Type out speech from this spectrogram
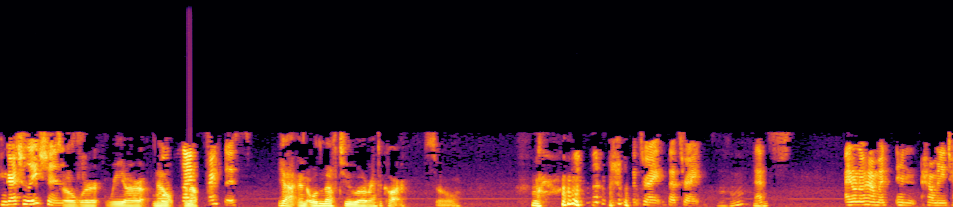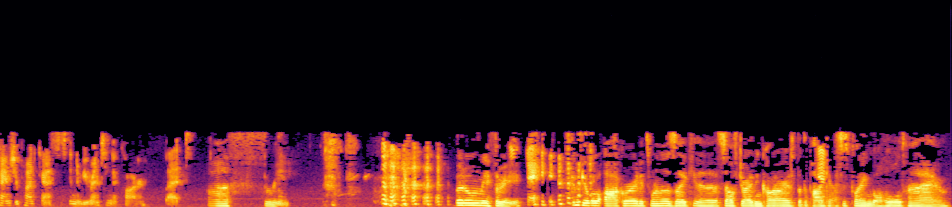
Congratulations. so we're we are now old enough, crisis. yeah, and old enough to uh, rent a car. So. That's right. That's right. Mm-hmm. That's. I don't know how much and how many times your podcast is going to be renting a car, but. Uh, three. But only three. okay. It's gonna be a little awkward. It's one of those like uh, self-driving cars, but the podcast is playing the whole time.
